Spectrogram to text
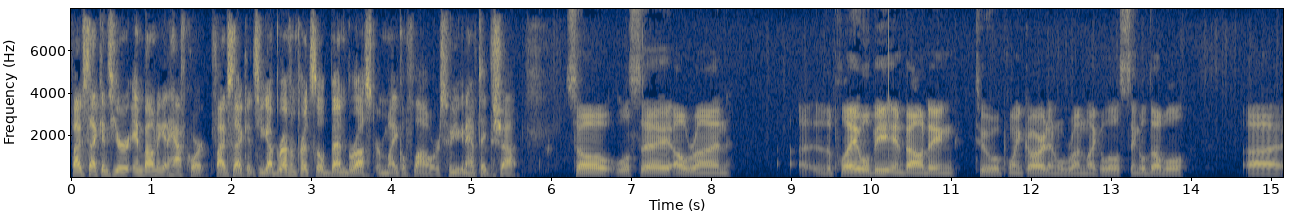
Five seconds. You're inbounding at half court. Five seconds. You got Brevin Pritzl, Ben Brust, or Michael Flowers. Who are you going to have to take the shot? So we'll say I'll run. Uh, the play will be inbounding to a point guard, and we'll run like a little single double uh,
